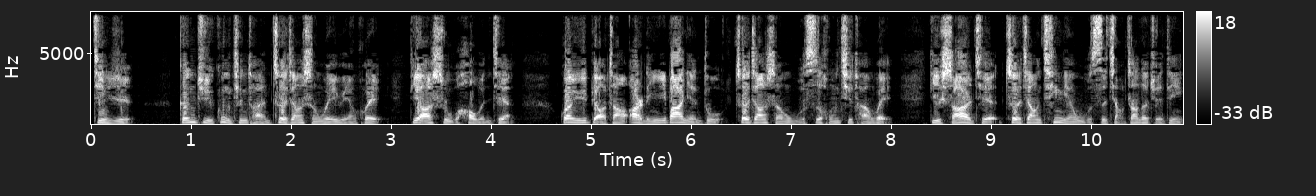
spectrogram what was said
近日，根据共青团浙江省委员会第二十五号文件《关于表彰二零一八年度浙江省五四红旗团委第十二届浙江青年五四奖章的决定》，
